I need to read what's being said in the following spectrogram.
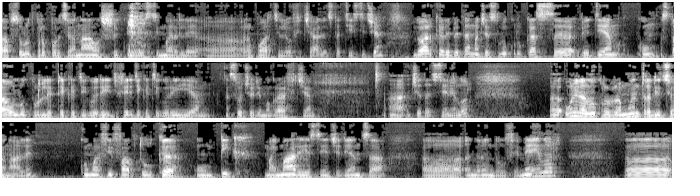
absolut proporțional și cu estimările, uh, rapoartele oficiale statistice, doar că repetăm acest lucru ca să vedem cum stau lucrurile pe categorii, diferite categorii uh, sociodemografice a cetățenilor. Unele lucruri rămân tradiționale, cum ar fi faptul că un pic mai mare este incidența în rândul femeilor, Uh,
